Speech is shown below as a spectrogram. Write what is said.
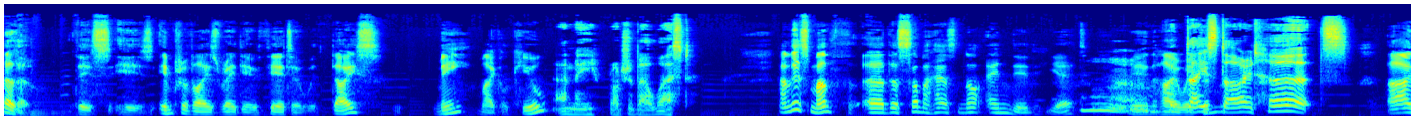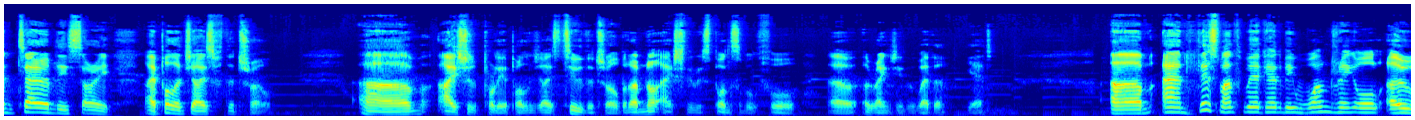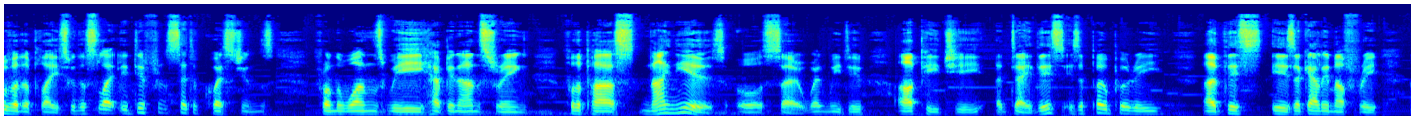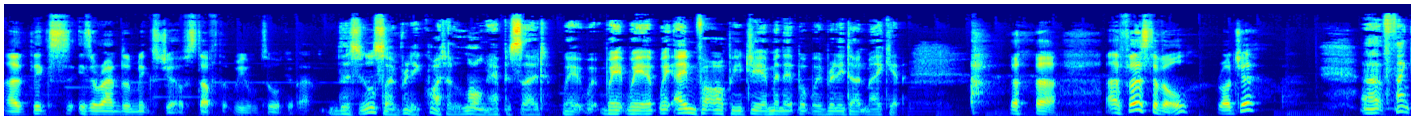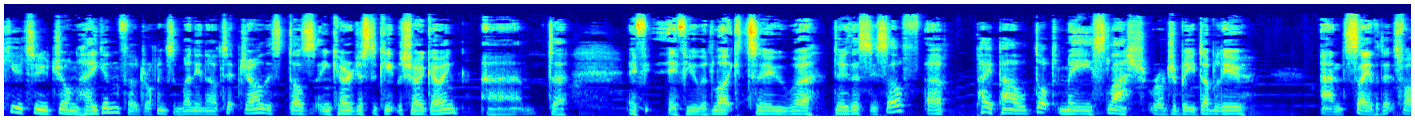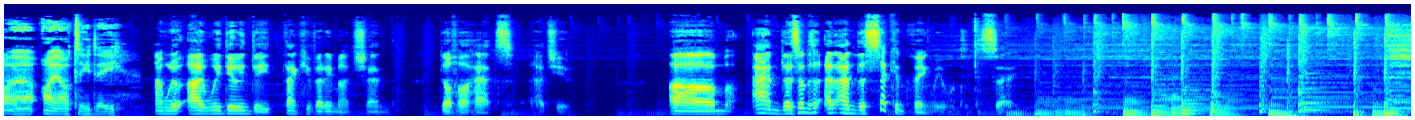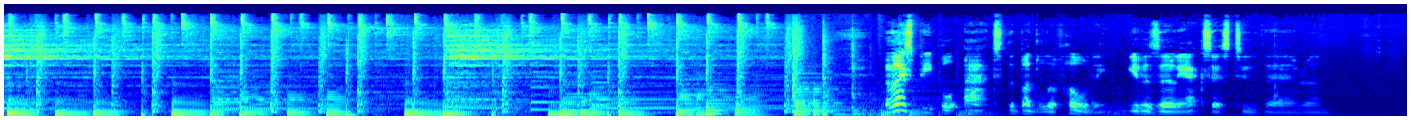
Hello, this is improvised radio theatre with Dice, me, Michael Cule, And me, Roger Bell West. and this month uh, the summer has not ended yet in High the day star, it hurts. I'm terribly sorry. I apologise for the troll. Um, I should probably apologise to the troll, but I'm not actually responsible for uh, arranging the weather yet. Um, and this month we're going to be wandering all over the place with a slightly different set of questions from the ones we have been answering for the past nine years or so when we do RPG a day. This is a potpourri. Uh, this is a gallimaufry. Uh, this is a random mixture of stuff that we will talk about. This is also really quite a long episode. We we we we aim for RPG a minute, but we really don't make it. uh, first of all, Roger, Uh, thank you to John Hagan for dropping some money in our tip jar. This does encourage us to keep the show going. And uh, if if you would like to uh, do this yourself, uh, paypal.me slash rogerbw and say that it's via IRTD. and we, and we do indeed. Thank you very much, and doff our hats at you. Um, and there's an, and, and the second thing we wanted to say. Nice people at the Bundle of Holding give us early access to their um,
